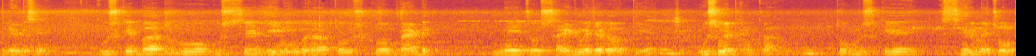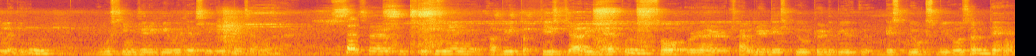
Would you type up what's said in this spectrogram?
ब्लेड से। उसके बाद वो उससे भी नहीं मरा तो उसको बेड में जो साइड में जगह होती है, उसमें फेंका तो उसके सिर में चोट लगी। उस इंजरी की वजह से ये बचा मरा है। ऐसा है कुछ इसमें अभी तफ्तीश जारी है कुछ सौ फैमिली डिस्प्यूटेड भी डिस्प्यूट्स भी हो सकते हैं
